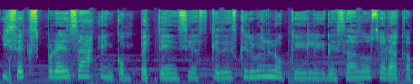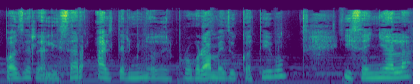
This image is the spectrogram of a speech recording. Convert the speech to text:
y se expresa en competencias que describen lo que el egresado será capaz de realizar al término del programa educativo y señala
